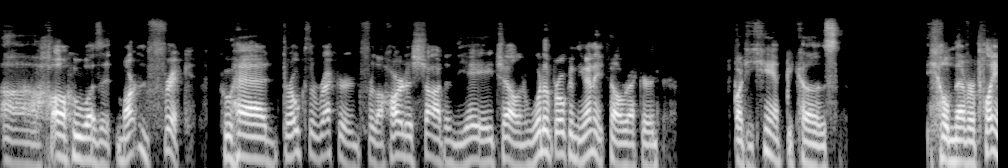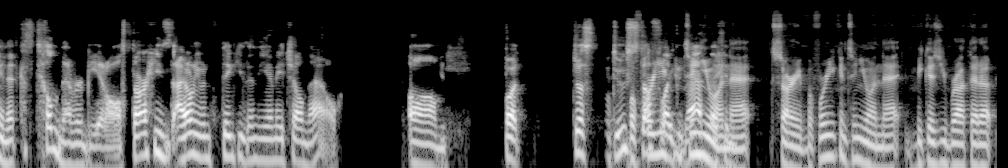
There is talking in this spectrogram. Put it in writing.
uh oh who was it? Martin Frk who had broke the record for the hardest shot in the AHL and would have broken the NHL record, but he can't because he'll never play in it because he'll never be an all star. He's I don't even think he's in the NHL now. Um, but just do before stuff you like continue that. on can- that, sorry, before you continue on that, because you brought that up,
